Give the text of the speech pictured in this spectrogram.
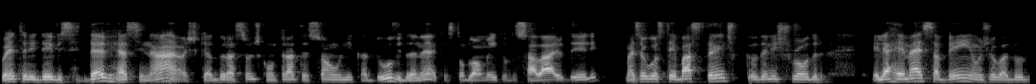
O Anthony Davis deve reassinar, acho que a duração de contrato é só a única dúvida, né? A questão do aumento do salário dele. Mas eu gostei bastante, porque o Dennis Schroeder ele arremessa bem, é um jogador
